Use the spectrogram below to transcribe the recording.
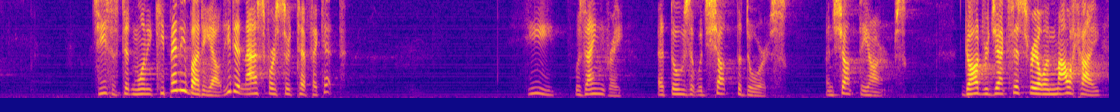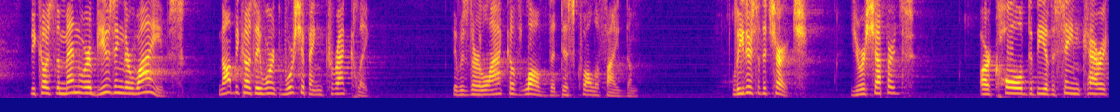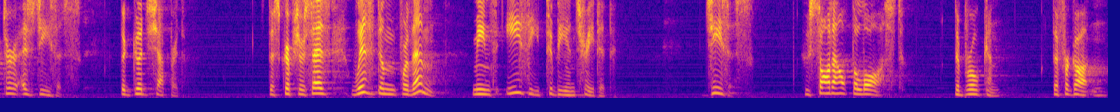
Jesus didn't want to keep anybody out. He didn't ask for a certificate. He was angry at those that would shut the doors and shut the arms. God rejects Israel and Malachi because the men were abusing their wives, not because they weren't worshiping correctly. It was their lack of love that disqualified them. Leaders of the church, your shepherds, are called to be of the same character as Jesus, the Good Shepherd. The scripture says wisdom for them means easy to be entreated. Jesus, who sought out the lost, the broken, the forgotten,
